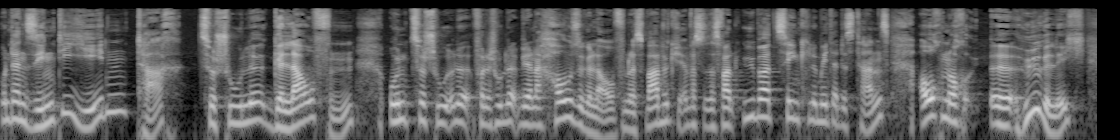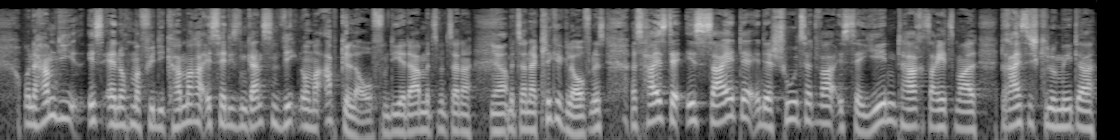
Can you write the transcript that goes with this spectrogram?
Und dann sind die jeden Tag zur Schule gelaufen und zur Schule, von der Schule wieder nach Hause gelaufen. Das war wirklich etwas, das waren über 10 Kilometer Distanz, auch noch äh, hügelig. Und da haben die, ist er nochmal für die Kamera, ist er diesen ganzen Weg nochmal abgelaufen, die er damit mit seiner, Ja. mit seiner Clique gelaufen ist. Das heißt, er ist, seit er in der Schulzeit war, ist er jeden Tag, sag ich jetzt mal, 30 Kilometer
